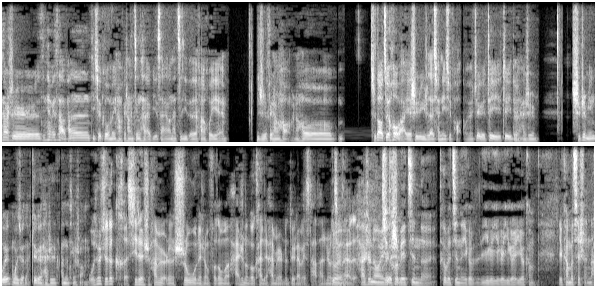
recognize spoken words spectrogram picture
但是今天维斯塔潘的确给我们一场非常精彩的比赛，然后他自己的发挥也一直非常好，然后直到最后吧，也是一直在全力去跑的。我觉得这个这这一点还是实至名归。我觉得这个还是看的挺爽的。我就觉得可惜的是汉密尔顿失误那什么，否则我们还是能够看见汉密尔顿对战维斯塔潘这种精彩的，还是能有一个特别近的、特别近的一个一个一个一个一个坑。一 competition，那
